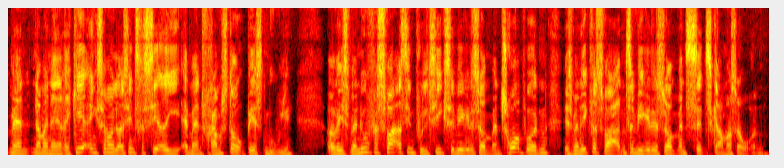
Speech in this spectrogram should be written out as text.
man, når man er en regering, så er man også interesseret i, at man fremstår bedst muligt. Og hvis man nu forsvarer sin politik, så virker det som, man tror på den. Hvis man ikke forsvarer den, så virker det som, man selv skammer sig over den.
